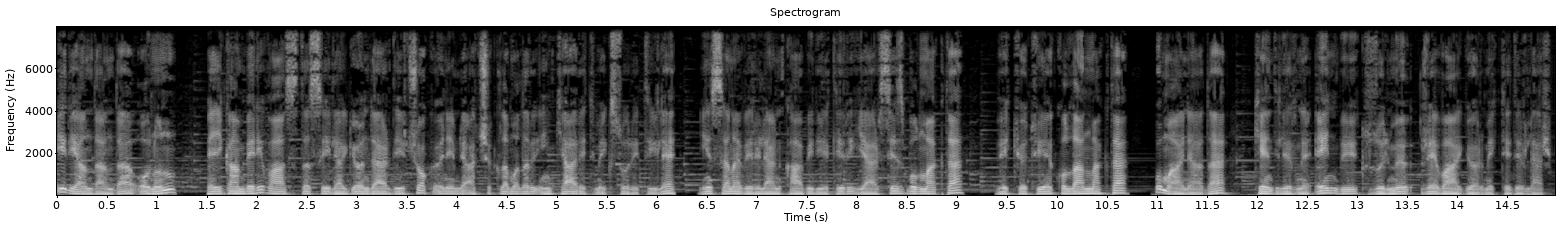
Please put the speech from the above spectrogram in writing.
bir yandan da O'nun peygamberi vasıtasıyla gönderdiği çok önemli açıklamaları inkar etmek suretiyle insana verilen kabiliyetleri yersiz bulmakta ve kötüye kullanmakta, bu manada kendilerine en büyük zulmü reva görmektedirler.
